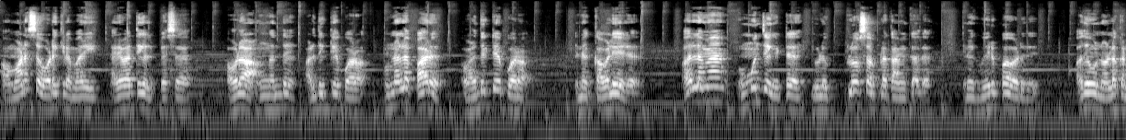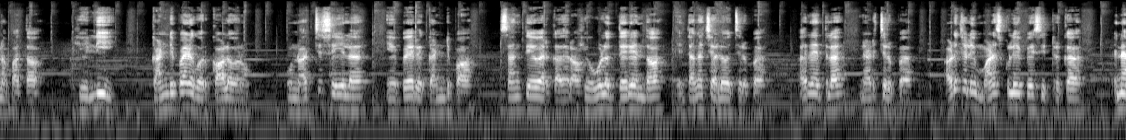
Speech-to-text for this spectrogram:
அவன் மனசை உடைக்கிற மாதிரி நிறைய வார்த்தைகள் பேச அவ்வளோ அங்கேருந்து அழுதுகிட்டே போகிறா உன்னால பாரு அவள் அழுதுகிட்டே போகிறா எனக்கு கவலையே இல்லை. அது இல்லாமல் உம்மஞ்சங்கிட்ட இவ்வளோ க்ளோஸ் அப்பில் காமிக்காத. எனக்கு வெறுப்பாக வருது. அதுவும் உன் நல்லக்கண்ணை பார்த்தா. எலி கண்டிப்பாக எனக்கு ஒரு காலம் வரும். உன்னை அச்சு செய்யலை. என் பேர் கண்டிப்பாக சங்தேவா இருக்காதரா எவ்வளோ தெரியுந்தா என் தங்கச்சி அளவு வச்சிருப்ப. அதே நேரத்தில் நடிச்சிருப்ப. அப்படின்னு சொல்லி மனசுக்குள்ளேயே பேசிகிட்டு இருக்க. என்ன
